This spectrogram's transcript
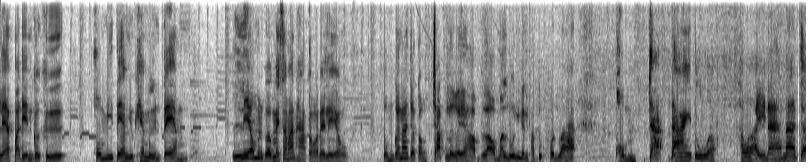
และประเด็นก็คือ ผมมีแต้มอยู่แค่หมื่นแต้ม แล้วมันก็ไม่สามารถหาต่อได้แล้ว ผมก็น่าจะต้องจัดเลยครับ เรามาลุ้นกันครับทุกคนว่า ผมจะได้ตัวเท่าไหร่นะ น่าจะ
